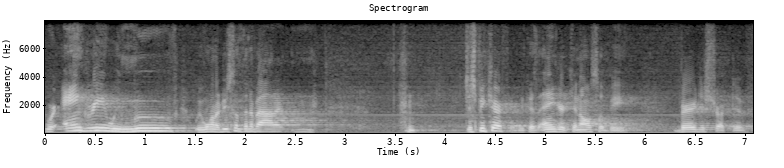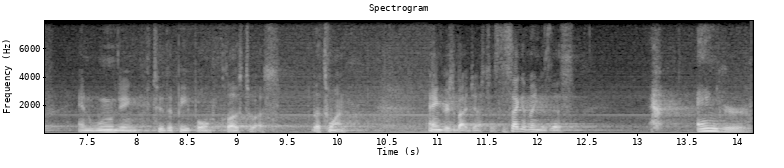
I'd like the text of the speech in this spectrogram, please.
We're angry, we move, we want to do something about it. Just be careful because anger can also be very destructive and wounding to the people close to us. That's one. Anger is about justice. The second thing is this anger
